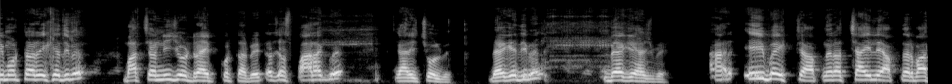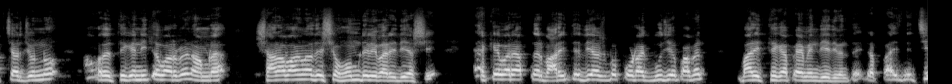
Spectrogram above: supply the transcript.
রিমোটটা রেখে দিবেন। বাচ্চা নিজেও ড্রাইভ করতে পারবে। এটা জাস্ট পা রাখবে, গাড়ি চলবে। ব্যাগে দিবেন ব্যাগে আসবে। আর এই বাইকটা আপনারা চাইলে আপনার বাচ্চার জন্য আমাদের থেকে নিতে পারবেন। আমরা সারা বাংলাদেশে হোম ডেলিভারি দিয়ে আসি। একেবারে আপনার বাড়িতে দিয়ে আসব প্রোডাক্ট বুঝিয়ে পাবেন, বাড়ির থেকে পেমেন্ট দিয়ে দিবেন। তাই এটা প্রাইস নিচ্ছি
